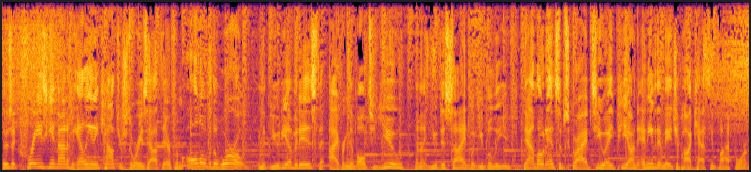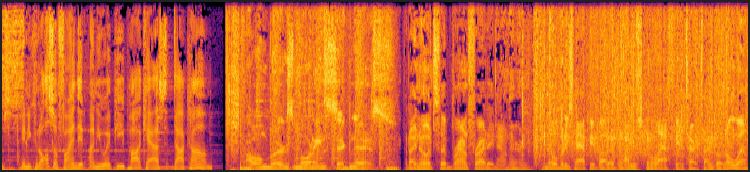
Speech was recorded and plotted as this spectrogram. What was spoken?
There's a crazy amount of alien encounter stories out there from all over the world. And the beauty of it is that I bring them all to you and let you decide what you believe. Download and subscribe to UAP on any of the major podcasting platforms. And you can also find it on UAPpodcast.com. Holmberg's Morning Sickness. But I know it's a Brown Friday down there and nobody's happy about it. And I'm just going to laugh the entire time going, oh, well.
